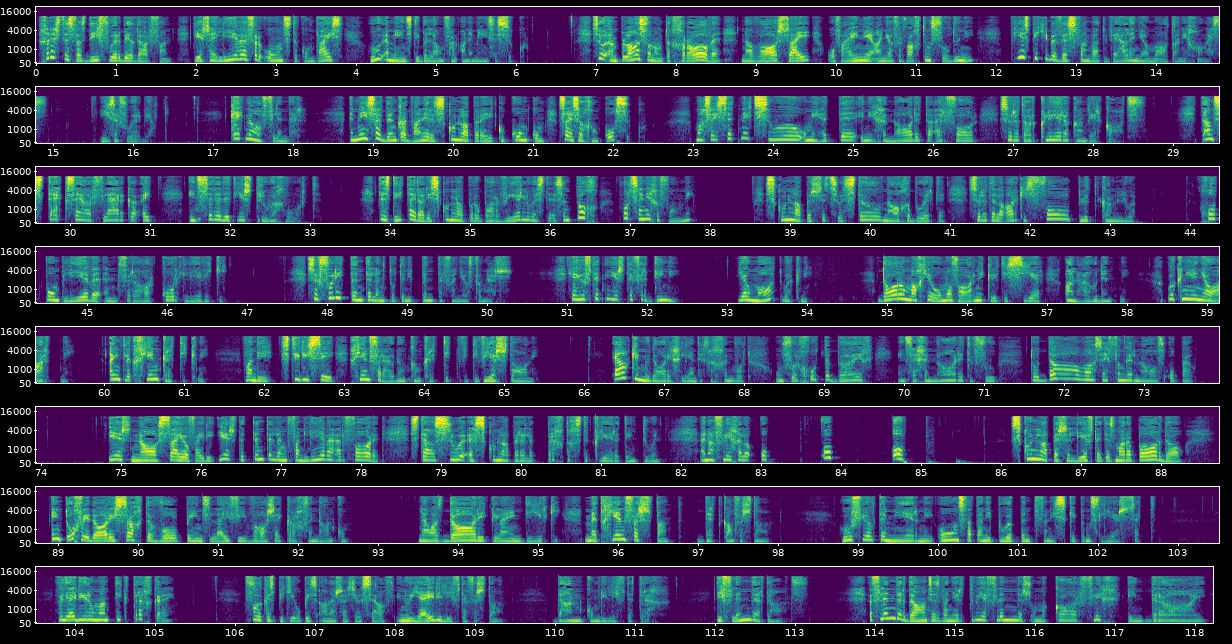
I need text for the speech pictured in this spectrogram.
Christus was die voorbeeld daarvan, deur sy lewe vir ons te kom wys hoe 'n mens die belang van ander mense soek. So in plaas van om te grawe na waar sy of hy nie aan jou verwagtinge voldoen nie, wees bietjie bewus van wat wel in jou maat aan die gang is. Hier's 'n voorbeeld. Kyk na 'n vlinder. 'n Mens sou dink dat wanneer 'n skoenlapper uit die kokon kom, sy sou gaan kos soek. Maar sy sit net so om die hitte en die genade te ervaar sodat haar kleure kan weerkaats. Dan strek sy haar vlerke uit en sit dit dit eers droog word. Dis die tyd dat die skoenlapper op haar weerlooste is en tog word sy nie gevang nie. Skoenlappers sit so stil na geboorte sodat hulle aardjies vol bloed kan loop. God pomp lewe in vir haar kort lewetjie. So voel die tinteling tot in die punte van jou vingers. Jy hoef dit nie eers te verdien nie. Jou maat ook nie. Daarom mag jy hom of haar nie kritiseer aanhoudend nie. Ook nie in jou hart nie. Eintlik geen kritiek nie, want die studie sê geen verhouding kan kritiek weerstaan nie. Elkeen moet daardie geleentheid gegeen word om voor God te buig en sy genade te voel tot daar waar sy vingernaels ophou. Eers na sy of hy die eerste tinteling van lewe ervaar het, stel so 'n skoenlapper hulle pragtigste kleure tentoon. En dan vlieg hulle op, op, op. Skoenlapper se leeftyd is maar 'n paar dae en tog weet daardie sagte wolpens lyfie waar sy krag vandaan kom. Nou as daardie klein diertjie met geen verstand dit kan verstaan. Hoeveel te meer nie ons wat aan die bopunt van die skepingsleer sit. Wil jy die romantiek terugkry? Fokus bietjie op iets anders as jouself en hoe jy die liefde verstaan. Dan kom die liefde terug. Die vlinderdans. 'n Vlinderdans is wanneer twee vlinders om mekaar vlieg en draai,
